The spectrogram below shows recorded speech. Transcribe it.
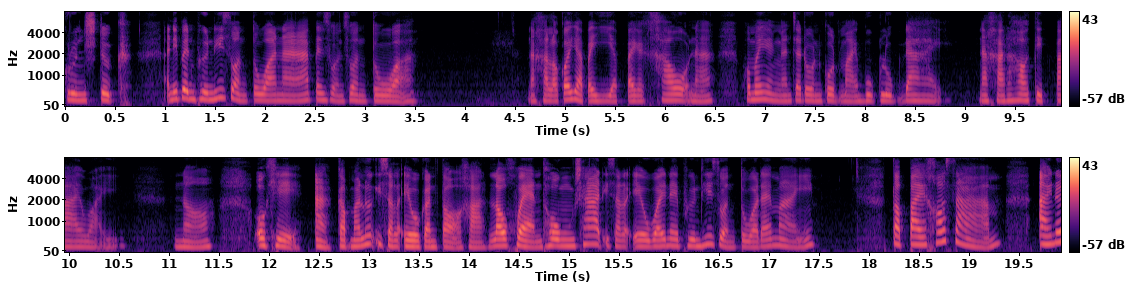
Grundstück อันนี้เป็นพื้นที่ส่วนตัวนะ เป็นสวนส่วนตัว นะคะแล้วก็อย่าไปเหยียบไปเข้านะ เพราะไม่อย่างนั้นจะโดนกฎหมายบุกลุกได้นะคะ ถ้าเขาติดป้ายไว้เนาะโอเคอะกลับมาเรื่องอิสราเอลกันต่อค่ะ เราแขวนธงชาติอิสราเอลไว้ในพื้นที่ส่วนตัวได้ไหม ต่อไปข้อ 3 Eine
